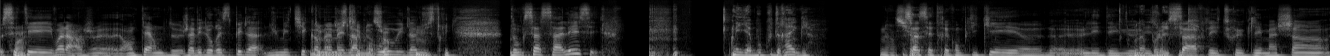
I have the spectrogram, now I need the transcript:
c'était, voilà, je- en termes de. J'avais le respect de la- du métier quand De même et de la- l'industrie, bien oui, sûr. oui, de l'industrie. Donc, ça, ça allait. c'est- Mais il y a beaucoup de règles. Bien sûr. Ça, c'est très compliqué. euh, les DE, La les. URSAF, les trucs, les machins.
